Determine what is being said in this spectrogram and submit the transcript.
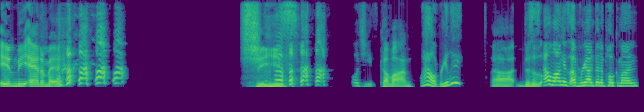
in the anime. Jeez. oh jeez. Come on. Wow, really? Uh, this is How long has Umbreon been a Pokemon?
